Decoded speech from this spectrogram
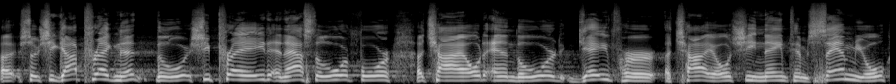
uh, so she got pregnant, the Lord, she prayed and asked the Lord for a child, and the Lord gave her a child. She named him Samuel,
